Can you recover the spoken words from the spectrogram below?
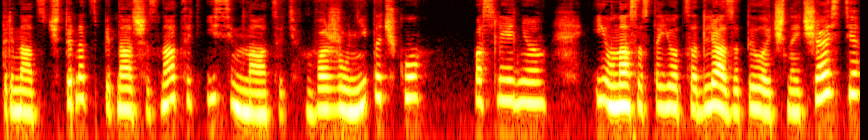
13, 14, 15, 16 и 17. Ввожу ниточку последнюю. И у нас остается для затылочной части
